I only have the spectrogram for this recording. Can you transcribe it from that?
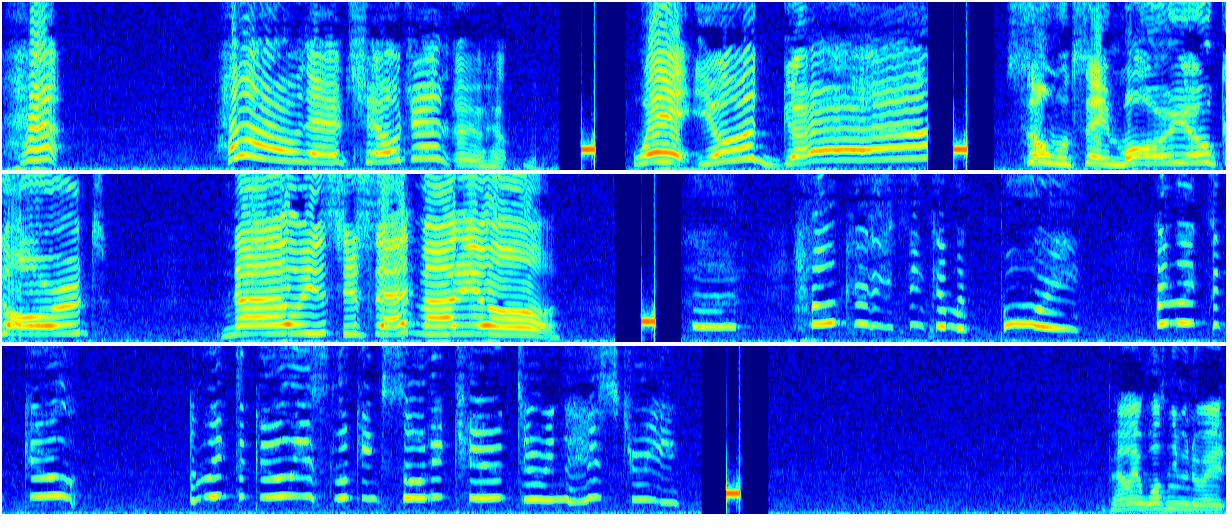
Ha- Hello there, children. Uh. Wait, you're a girl? Someone say Mario Kart? No, he's just said Mario. How could he think I'm a boy? I'm like the girl. I'm like the girliest looking Sonic character in history. Apparently, it wasn't even a wait.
